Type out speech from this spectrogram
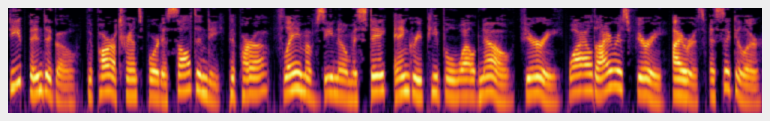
Deep indigo, Pipara transport assault indi, Pipara, flame of Xeno mistake, angry people wild no, fury, wild iris fury, iris, acicular.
